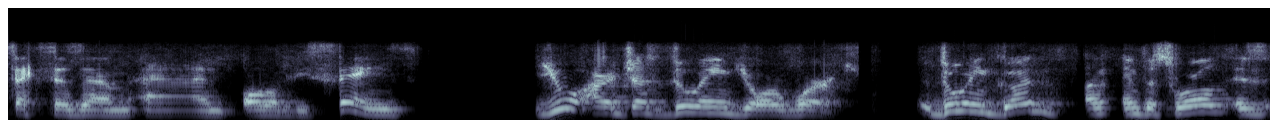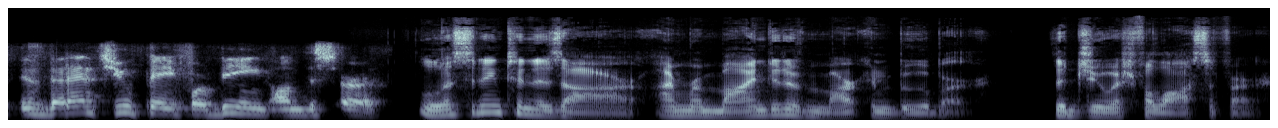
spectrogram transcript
sexism and all of these things. You are just doing your work. Doing good in this world is, is the rent you pay for being on this earth. Listening to Nizar, I'm reminded of Martin Buber, the Jewish philosopher.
